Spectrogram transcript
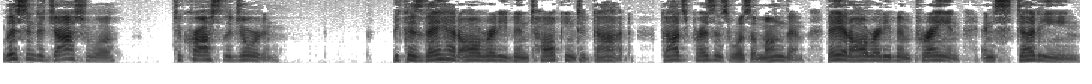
listen to Joshua to cross the Jordan? Because they had already been talking to God. God's presence was among them. They had already been praying and studying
